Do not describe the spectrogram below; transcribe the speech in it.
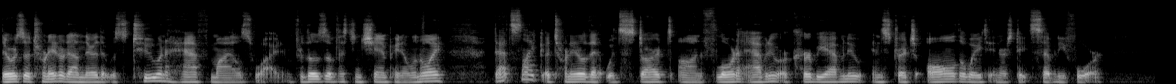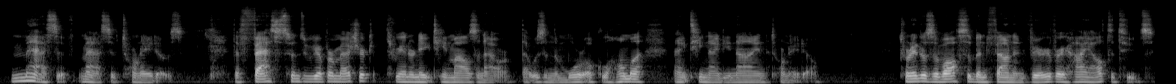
There was a tornado down there that was two and a half miles wide. And for those of us in Champaign, Illinois, that's like a tornado that would start on Florida Avenue or Kirby Avenue and stretch all the way to Interstate 74. Massive, massive tornadoes. The fastest winds we've ever measured, 318 miles an hour. That was in the Moore, Oklahoma 1999 tornado. Tornadoes have also been found in very, very high altitudes.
